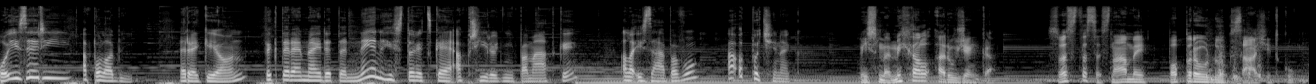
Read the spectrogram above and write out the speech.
Pojzeří a Polabí. Region, ve kterém najdete nejen historické a přírodní památky, ale i zábavu a odpočinek. My jsme Michal a Růženka. Svezte se s námi po proudu k zážitkům.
